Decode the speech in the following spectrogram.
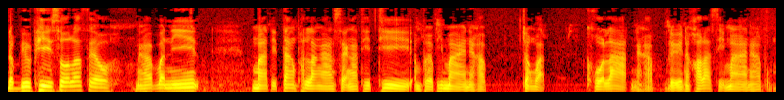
WP Solar Cell นะครับวันนี้มาติดตั้งพลังงานแสงอาทิตย์ที่อำเภอพิมายนะครับ จังหวัดโคราชนะครับ หรือนครราชสีมานะครับผม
